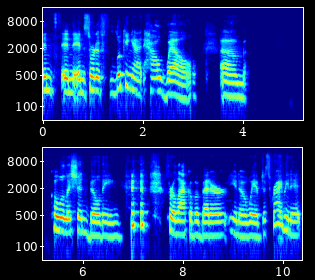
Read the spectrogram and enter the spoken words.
in in in sort of looking at how well um, coalition building, for lack of a better you know way of describing it,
